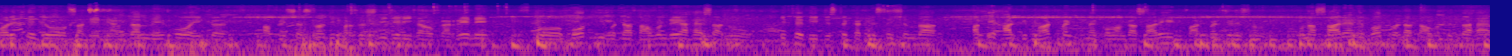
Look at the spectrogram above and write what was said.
ਔਰ ਇੱਥੇ ਜੋ ਸਾਡੇ ਨਿਹੰਗ ਦਲ ਨੇ, ਉਹ ਇੱਕ ਆਪਣੇ ਸ਼ਸਤਰਾਂ ਦੀ ਪ੍ਰਦਰਸ਼ਨੀ ਜਿਹੜੀ ਹੈ, ਉਹ ਕਰ ਰਹੇ ਨੇ। ਉਹ ਬਹੁਤ ਹੀ ਵੱਡਾ ਤਾਵਨ ਰਿਹਾ ਹੈ ਸਾਨੂੰ ਇੱਥੇ ਦੀ ਡਿਸਟ੍ਰਿਕਟ ਐਡਮਿਨਿਸਟ੍ਰੇਸ਼ਨ ਦਾ ਅਤੇ ਹਰ ਡਿਪਾਰਟਮੈਂਟ ਮੈਂ ਕਹਾਂਗਾ, ਸਾਰੇ ਹੀ ਡਿਪਾਰਟਮੈਂਟ ਜਿਹੜੇ ਸਨ, ਉਹਨਾਂ ਸਾਰਿਆਂ ਨੇ ਬਹੁਤ ਵੱਡਾ ਤਾਵਨ ਦਿੱਤਾ ਹੈ।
